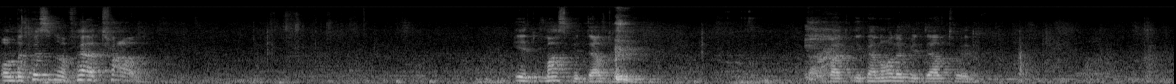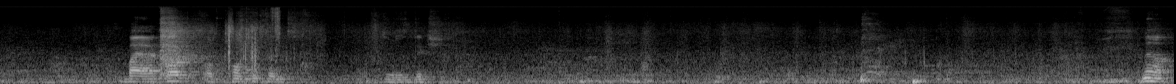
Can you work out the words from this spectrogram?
on the question of fair trial, it must be dealt with. But it can only be dealt with by a court of competent jurisdiction. Now,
